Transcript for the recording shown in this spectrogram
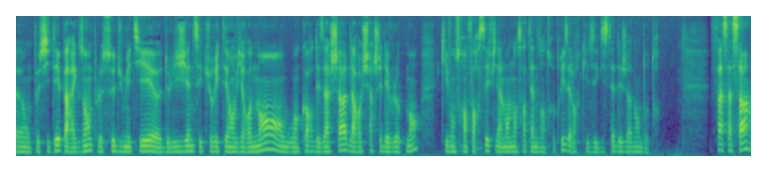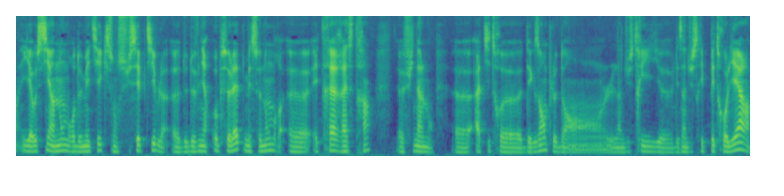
euh, on peut citer par exemple ceux du métier de l'hygiène, sécurité, environnement, ou encore des achats, de la recherche et développement, qui vont se renforcer finalement dans certaines entreprises alors qu'ils existaient déjà dans d'autres. Face à ça, il y a aussi un nombre de métiers qui sont susceptibles euh, de devenir obsolètes, mais ce nombre euh, est très restreint euh, finalement. à titre d'exemple, dans l'industrie, les industries pétrolières,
